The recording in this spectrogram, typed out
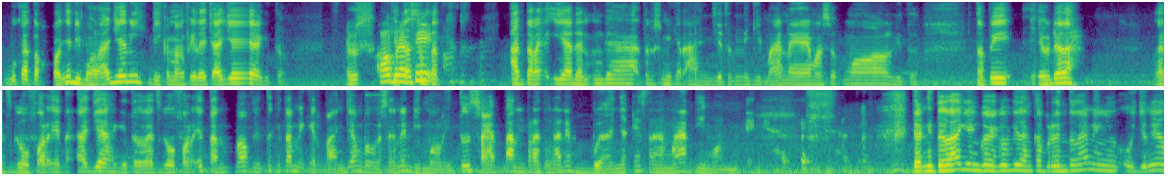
buka tokonya di mall aja nih di Kemang Village aja gitu. Terus oh, kita berarti... sempat antara iya dan enggak terus mikir anjir ini gimana ya masuk mall gitu. Tapi ya udahlah let's go for it aja gitu. Let's go for it. Tanpa waktu itu kita mikir panjang bahwasannya di mall itu setan peraturannya banyaknya setengah mati mon. Dan itu lagi yang gue gue bilang keberuntungan yang ujungnya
